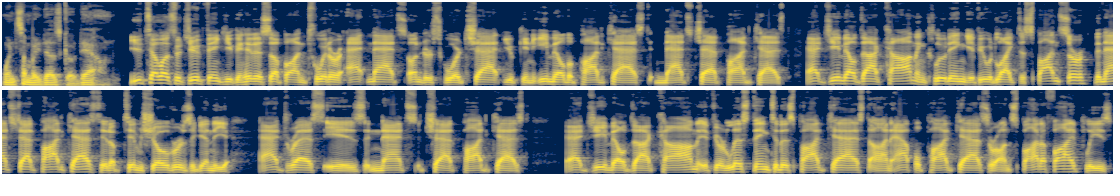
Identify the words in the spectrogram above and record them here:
when somebody does go down. You tell us what you think. You can hit us up on Twitter at Nats underscore chat. You can email the podcast, Nats Chat Podcast at gmail.com, including if you would like to sponsor the Nats Chat Podcast, hit up Tim Shovers. Again, the address is Nats Chat Podcast at gmail.com. If you're listening to this podcast on Apple Podcasts or on Spotify, please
